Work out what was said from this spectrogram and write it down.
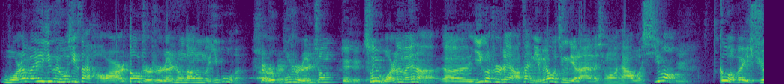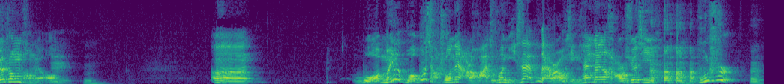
我认为一个游戏再好玩，都只是人生当中的一部分，而不是人生。对对，所以我认为呢，呃，一个是这样，在你没有经济来源的情况下，我希望嗯。各位学生朋友，嗯。呃，我没我不想说那样的话，就说你现在不该玩游戏，你现在应该好好学习。不是，嗯，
